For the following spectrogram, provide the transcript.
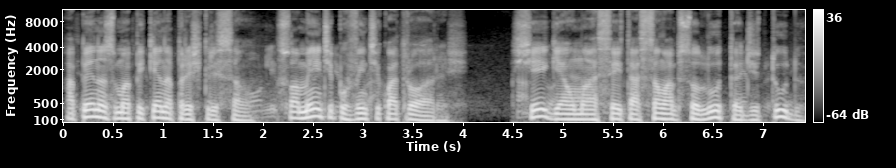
Apenas uma pequena prescrição, somente por 24 horas. Chegue a uma aceitação absoluta de tudo.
